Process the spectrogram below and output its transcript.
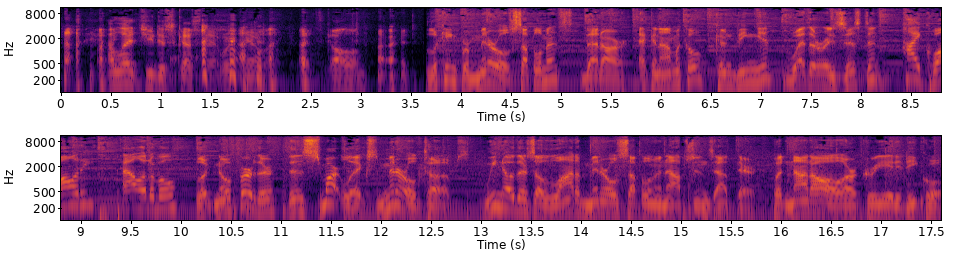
I'll let you discuss that with him. Let's call him. All right. Looking for mineral supplements that are economical, convenient, weather resistant, high quality, palatable? Look no further than Smartlicks Mineral Tubs. We know there's a lot of mineral supplement options out there, but not all are created equal.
